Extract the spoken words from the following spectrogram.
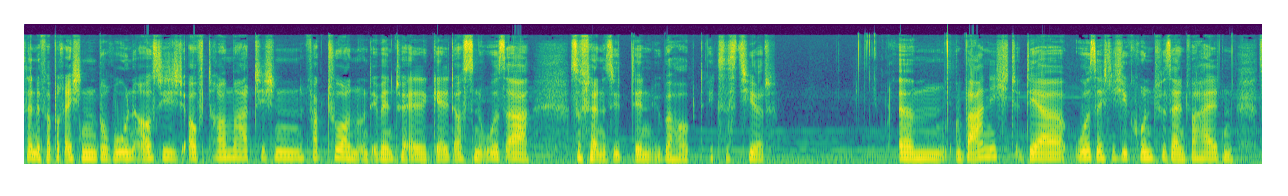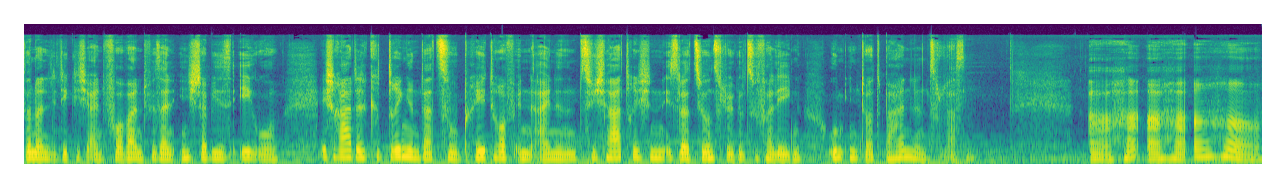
Seine Verbrechen beruhen ausschließlich auf traumatischen Faktoren und eventuell Geld aus den USA, sofern es denn überhaupt existiert. Ähm, war nicht der ursächliche Grund für sein Verhalten, sondern lediglich ein Vorwand für sein instabiles Ego. Ich rate dringend dazu, Petrov in einen psychiatrischen Isolationsflügel zu verlegen, um ihn dort behandeln zu lassen. Aha, aha, aha.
